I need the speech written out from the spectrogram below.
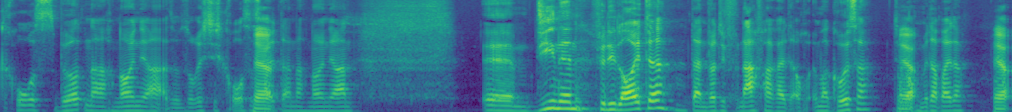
groß wird nach neun Jahren, also so richtig groß ist halt dann nach neun Jahren, ähm, dienen für die Leute, dann wird die Nachfrage halt auch immer größer. Ich habe Ja. auch Mitarbeiter, Ja,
